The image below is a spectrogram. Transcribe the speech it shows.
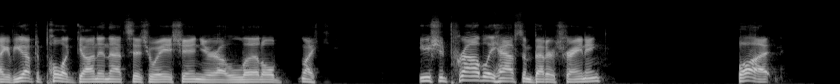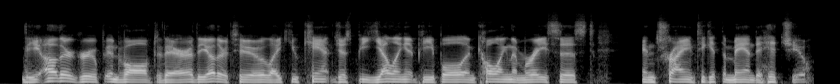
Like if you have to pull a gun in that situation, you're a little like you should probably have some better training. But the other group involved there, the other two, like you can't just be yelling at people and calling them racist and trying to get the man to hit you.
